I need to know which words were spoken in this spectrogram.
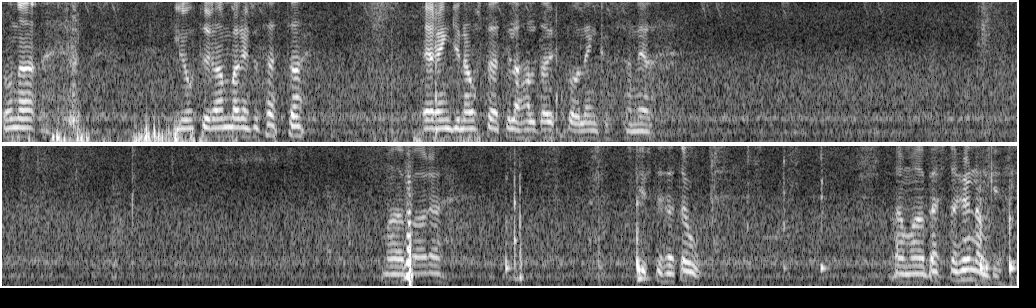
Svona ljóti rammar eins og þetta er engin ástæða til að halda upp á lengur þannig að maður bara skipti þetta út. Það er maður besta hunangið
